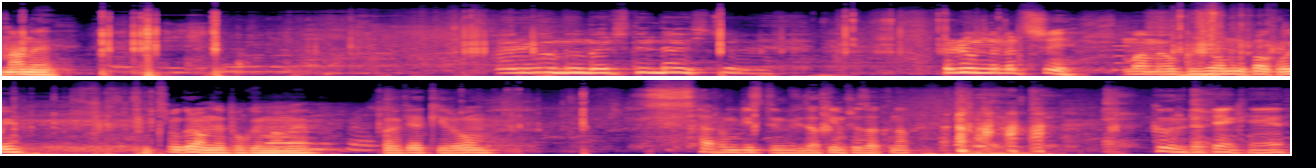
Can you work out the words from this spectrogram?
Mamy Room numer 14. Room numer 3. Mamy ogromny pokój. Ogromny pokój mamy. Mamy wielki room. Z zarąbistym widokiem przez okno. Kurde, pięknie jest.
